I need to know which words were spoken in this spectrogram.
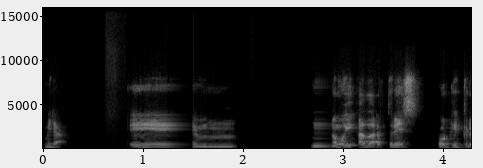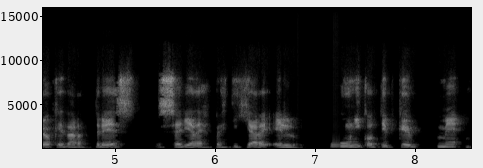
Mira, eh, no voy a dar tres porque creo que dar tres sería desprestigiar el único tip que me, o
